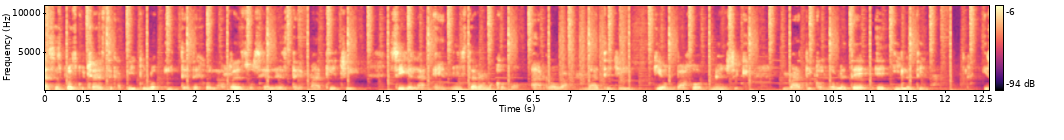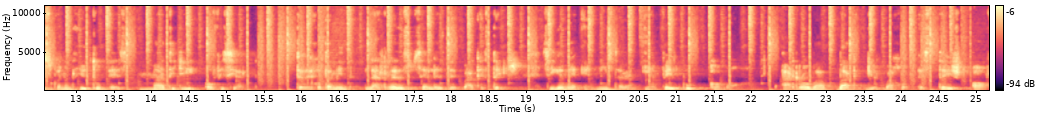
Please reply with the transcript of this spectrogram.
Gracias por escuchar este capítulo y te dejo las redes sociales de Mati G. Síguela en Instagram como arroba MatiG-music, Mati con doble T e I latina y su canal de YouTube es MatiG Oficial. Te dejo también las redes sociales de Backstage. Sígueme en Instagram y en Facebook como arroba back-stage off.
